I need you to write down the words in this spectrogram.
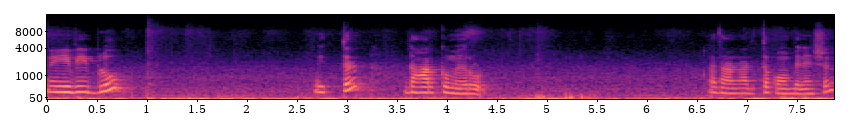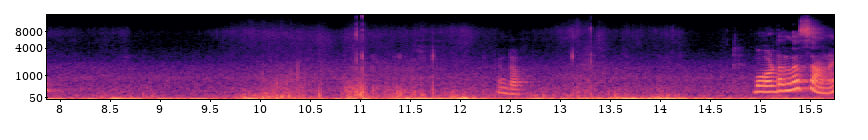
Navy blue with dark maroon അതാണ് അടുത്ത കോമ്പിനേഷൻ ഉണ്ടോ ബോർഡർലെസ് ആണ്.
